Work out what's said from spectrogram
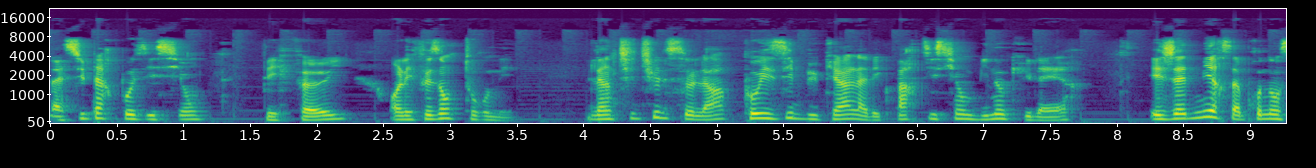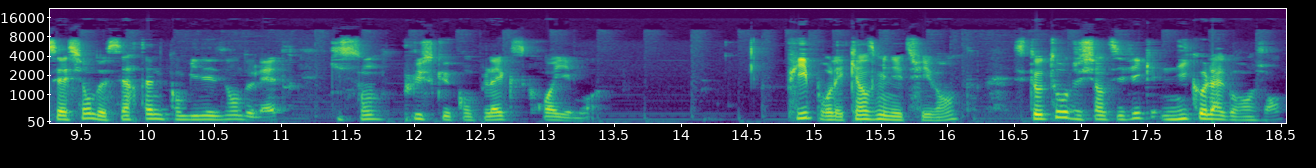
la superposition des feuilles en les faisant tourner. Il intitule cela Poésie buccale avec partition binoculaire et j'admire sa prononciation de certaines combinaisons de lettres qui sont plus que complexes, croyez-moi. Puis pour les 15 minutes suivantes, c'est au tour du scientifique Nicolas Grandjean,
